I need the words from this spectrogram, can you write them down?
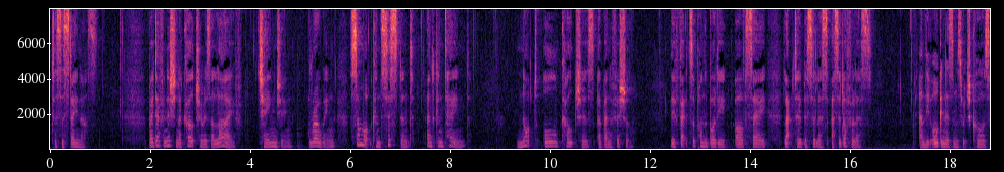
to sustain us. By definition, a culture is alive, changing, growing, somewhat consistent, and contained. Not all cultures are beneficial. The effects upon the body of, say, Lactobacillus acidophilus and the organisms which cause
